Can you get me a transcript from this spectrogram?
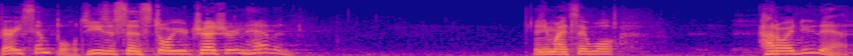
Very simple. Jesus says, store your treasure in heaven. And you might say, well, how do I do that?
